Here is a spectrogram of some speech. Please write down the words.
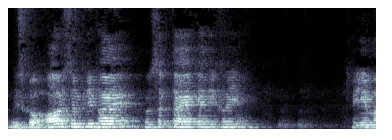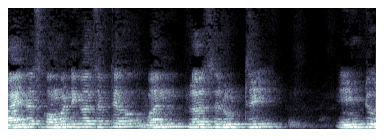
इसको और सिंप्लीफाई हो सकता है क्या देखो ये? तो ये माइनस कॉमन निकाल सकते हो। One plus root three into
